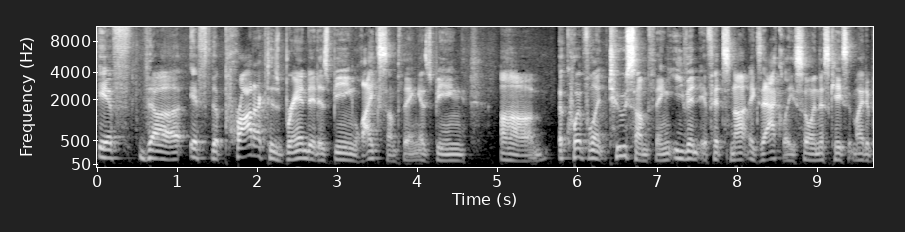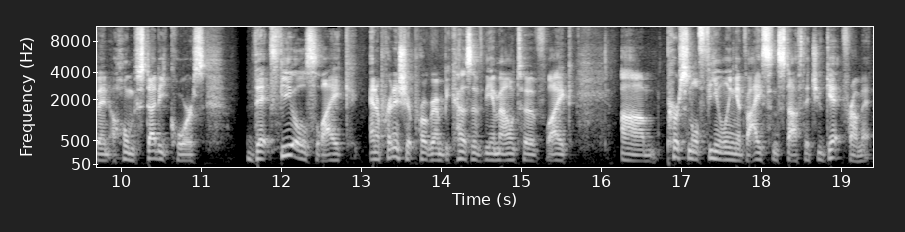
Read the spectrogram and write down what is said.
if the if the product is branded as being like something, as being um, equivalent to something, even if it's not exactly. So in this case, it might have been a home study course that feels like an apprenticeship program because of the amount of like um, personal feeling advice and stuff that you get from it.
